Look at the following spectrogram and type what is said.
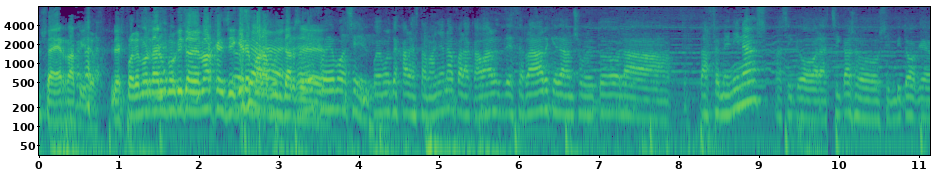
O sea, es rápido. Les podemos dar un poquito de margen si O quieren sea, para eh, apuntarse. podemos, sí, podemos dejar hasta mañana para acabar de cerrar. Quedan sobre todo la- las femeninas, así que a las chicas os invito a que,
